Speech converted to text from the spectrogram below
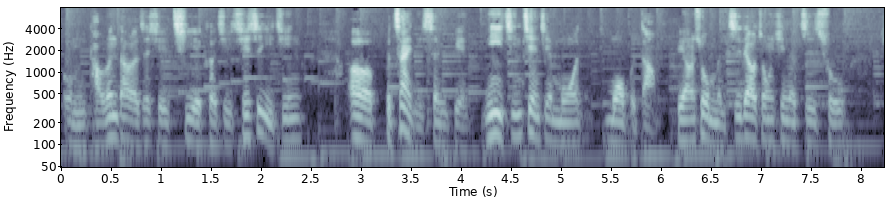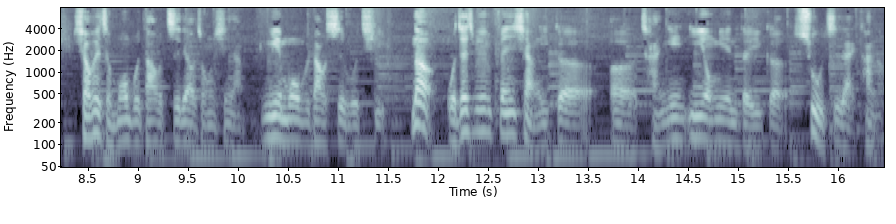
我们讨论到了这些企业科技，其实已经，呃，不在你身边，你已经渐渐摸摸不到。比方说，我们资料中心的支出，消费者摸不到资料中心啊，你也摸不到伺服器。那我在这边分享一个呃产业应用面的一个数字来看啊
